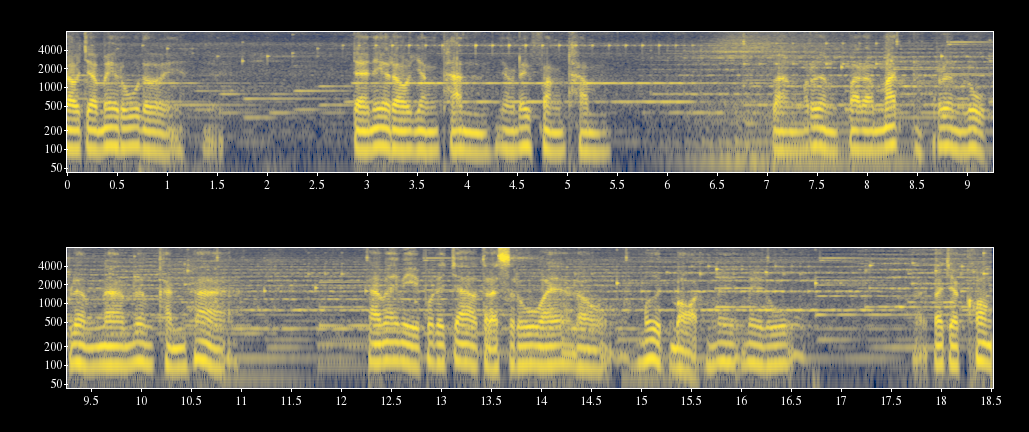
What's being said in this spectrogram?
เราจะไม่รู้เลย แต่นี่เรายังทันยังได้ฟังธรรม ฟังเรื่องปรมัตเรื่องรูปเรื่องนามเรื่องขันธ์ห้าถ้าไม่มีพระเจ้าตรัสรู้ไว้เรามืดบอดไม่ไม่รู้ ก็จะคล้อง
